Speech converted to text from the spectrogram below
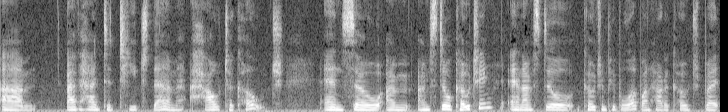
Um, I've had to teach them how to coach, and so I'm I'm still coaching, and I'm still coaching people up on how to coach, but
